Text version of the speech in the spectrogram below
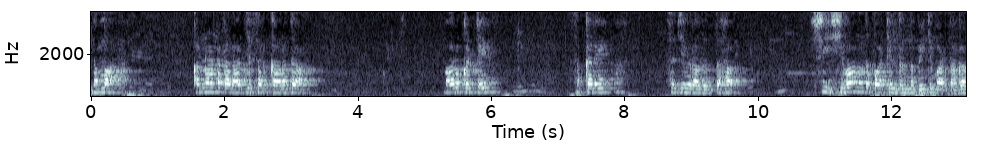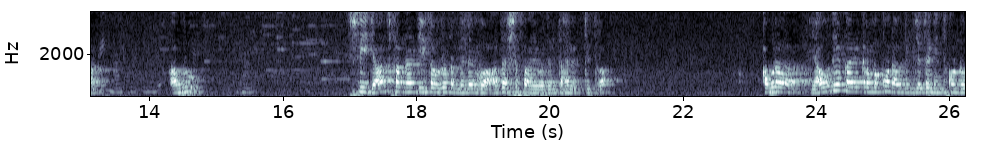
ನಮ್ಮ ಕರ್ನಾಟಕ ರಾಜ್ಯ ಸರ್ಕಾರದ ಮಾರುಕಟ್ಟೆ, ಸಕ್ಕರೆ ಸಚಿವರಾದಂತಹ ಶ್ರೀ ಶಿವಾನಂದ ಪಾಟೀಲ್ರನ್ನು ಭೇಟಿ ಮಾಡಿದಾಗ ಅವರು ಶ್ರೀ ಜಾರ್ಜ್ ಫರ್ನಾಂಡೀಸ್ ಅವರು ನಮ್ಮೆಲ್ಲರಿಗೂ ಆದರ್ಶಪ್ರಾಯವಾದಂತಹ ವ್ಯಕ್ತಿತ್ವ. ಅವರ ಯಾವುದೇ ಕಾರ್ಯಕ್ರಮಕ್ಕೂ ನಾವು ನಿಮ್ಮ ಜೊತೆ ನಿಂತ್ಕೊಂಡು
